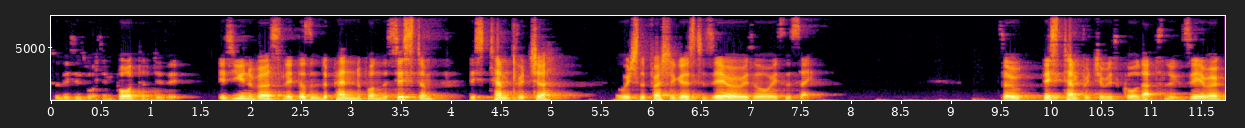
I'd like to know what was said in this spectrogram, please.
So this is what's important, is it is universal. It doesn't depend upon the system. This temperature at which the pressure goes to zero is always the same. So this temperature is called absolute zero.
